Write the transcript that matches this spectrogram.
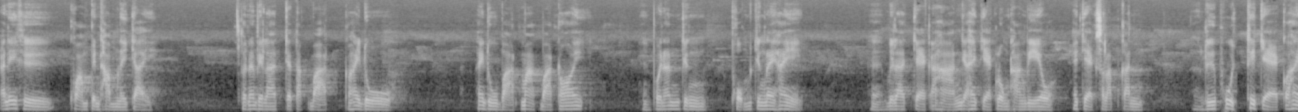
อันนี้คือความเป็นธรรมในใจเพราะนั้นเวลาจะตักบาทก็ให้ดู ให้ดูบาทมากบาทน้อย เพราะนั้นจึงผมจึงได้ให้เวลาแจกอาหารอย่าให้แจกลงทางเดียว ให้แจกสลับกัน หรือผู้ที่แจกก็ให้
